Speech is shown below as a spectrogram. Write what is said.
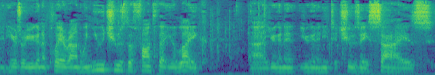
And here's where you're going to play around. When you choose the font that you like, uh, you're gonna you're gonna need to choose a size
